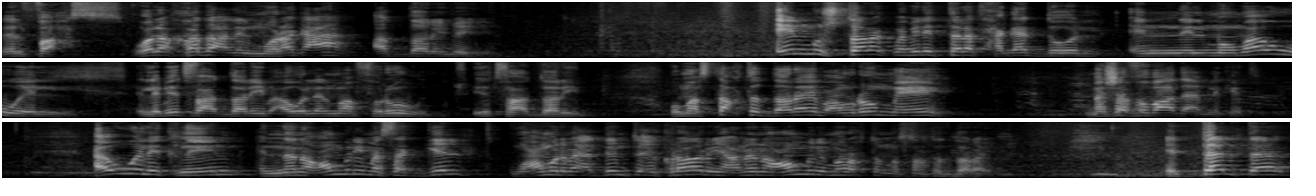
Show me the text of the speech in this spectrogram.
للفحص ولا خضع للمراجعة الضريبية. إيه المشترك ما بين الثلاث حاجات دول؟ إن الممول اللي بيدفع الضريبه أو اللي المفروض يدفع الضريبه ومصلحة الضرائب عمرهم ما إيه؟ ما شافوا بعض قبل كده. أول اتنين إن أنا عمري ما سجلت وعمري ما قدمت اقرار يعني أنا عمري ما رحت لمصلحة الضرائب الثالثه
